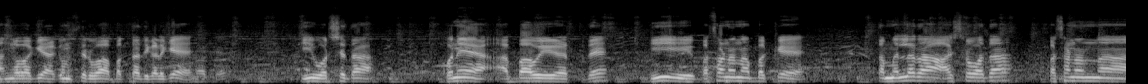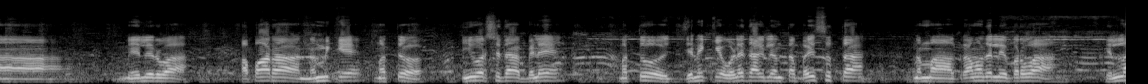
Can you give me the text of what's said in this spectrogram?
ಅಂಗವಾಗಿ ಆಗಮಿಸಿರುವ ಭಕ್ತಾದಿಗಳಿಗೆ ಈ ವರ್ಷದ ಕೊನೆಯ ಇರ್ತದೆ. ಈ ಬಸವಣ್ಣನ ಹಬ್ಬಕ್ಕೆ ತಮ್ಮೆಲ್ಲರ ಆಶೀರ್ವಾದ, ಬಸವಣ್ಣನ ಮೇಲಿರುವ ಅಪಾರ ನಂಬಿಕೆ ಮತ್ತು ಈ ವರ್ಷದ ಬೆಳೆ ಮತ್ತು ಜನಕ್ಕೆ ಒಳ್ಳೆಯದಾಗಲಿ ಅಂತ ಬಯಸುತ್ತಾ ನಮ್ಮ ಗ್ರಾಮದಲ್ಲಿ ಬರುವ ಎಲ್ಲ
